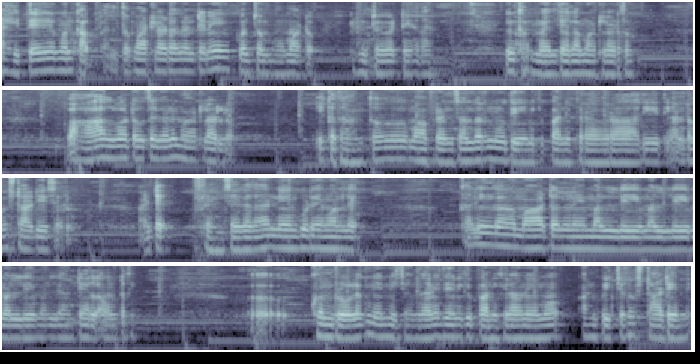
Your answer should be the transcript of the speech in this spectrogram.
అయితే మనకు అబ్బాయిలతో మాట్లాడాలంటేనే కొంచెం మాట ఇంట్రోవర్ట్ని కదా. ఇంకా అమ్మాయిలతో ఎలా మాట్లాడతాం? బాగా అలవాటు అవుతాయి కానీ మాట్లాడలేం. ఇక దాంతో మా ఫ్రెండ్స్ అందరూ నువ్వు దేనికి పనికిరావరా అది ఇది అంటాం స్టార్ట్ చేశారు. అంటే ఫ్రెండ్సే కదా నేను కూడా ఏమనలే. కానీ ఇంకా మాటల్ని మళ్ళీ మళ్ళీ మళ్ళీ మళ్ళీ అంటే ఎలా ఉంటుంది. కొన్ని రోజులకు నేను నిజంగానే దేనికి పనికిరానేమో అనిపించడం స్టార్ట్ అయింది.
